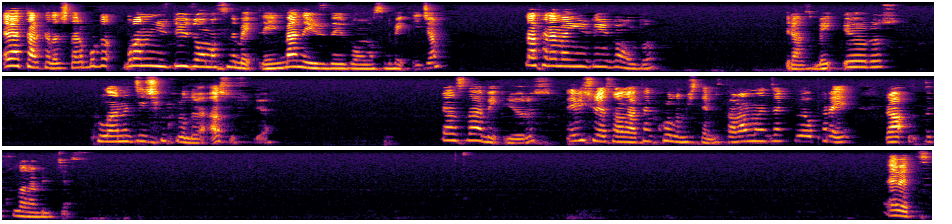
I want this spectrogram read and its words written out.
Evet arkadaşlar burada buranın %100 olmasını bekleyin. Ben de %100 olmasını bekleyeceğim. Zaten hemen %100 oldu. Biraz bekliyoruz. Kullanıcı için kuruluyor. Asus diyor. Biraz daha bekliyoruz. Ve bir süre sonra zaten kurulum işlemimiz tamamlanacak ve o parayı rahatlıkla kullanabileceğiz. Evet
